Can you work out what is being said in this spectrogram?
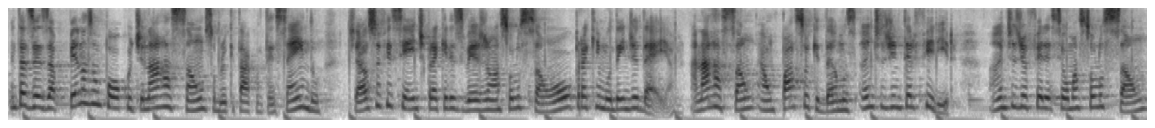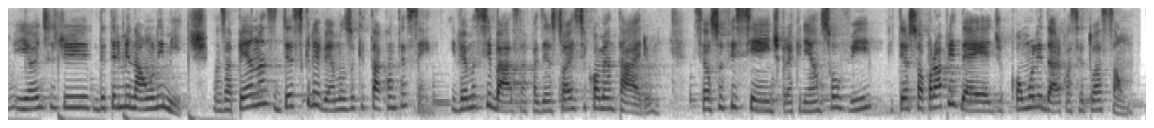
Muitas vezes, apenas um pouco de narração sobre o que está acontecendo já é o suficiente para que eles vejam a solução ou para que mudem de ideia. A narração é um passo que damos antes de interferir, antes de oferecer uma solução e antes de determinar um limite. Nós apenas descrevemos o que está acontecendo e vemos se basta fazer só esse comentário, se é o suficiente para a criança ouvir e ter sua própria ideia de como lidar com a situação.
